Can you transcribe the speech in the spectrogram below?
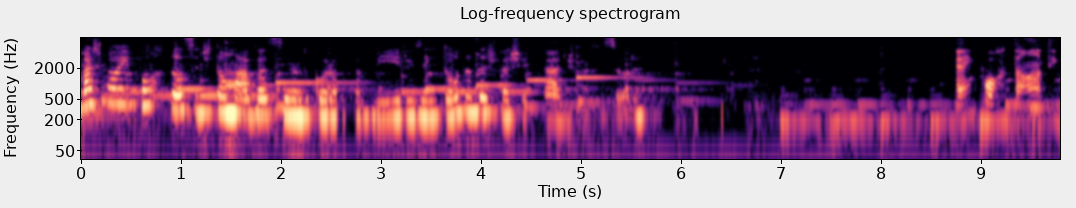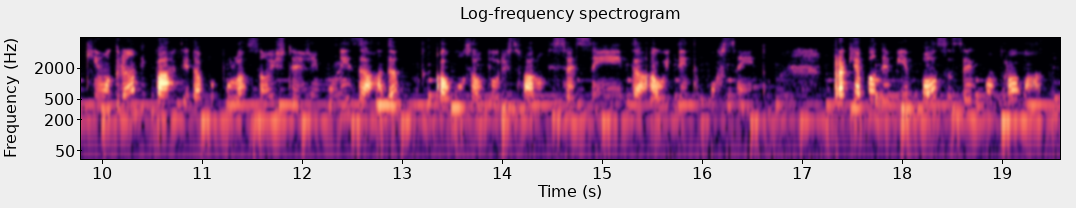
Mas qual é a importância de tomar a vacina do coronavírus em todas as faixas etárias, professora? É importante que uma grande parte da população esteja imunizada, alguns autores falam de 60% a 80%, para que a pandemia possa ser controlada.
